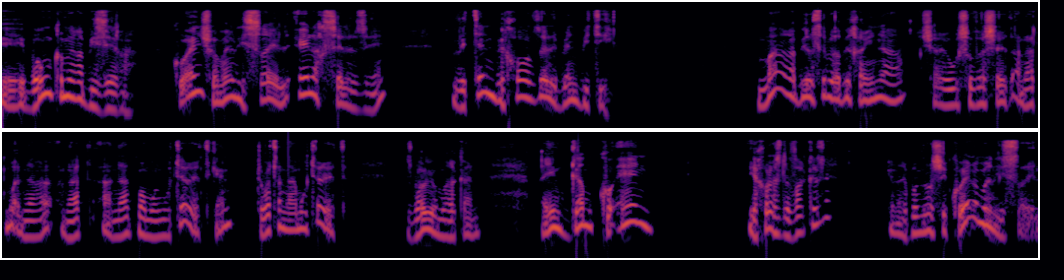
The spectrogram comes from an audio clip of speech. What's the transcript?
אה, בואו נקומר רבי זרע, כהן שאומר לישראל אל החסל הזה ותן בכור זה לבן ביתי. מה רבי יוסף ורבי חיינה, שהרי הוא סובר שענת ממון מותרת, כן? טובת הנאה מותרת. אז מה הוא אומר כאן? האם גם כהן יכול לעשות דבר כזה? כן, הרי פה אומר שכהן אומר לישראל.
